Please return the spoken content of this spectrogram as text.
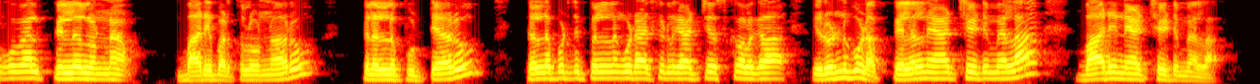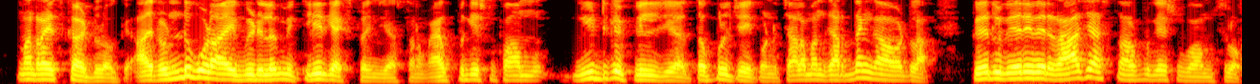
ఒకవేళ పిల్లలు ఉన్న భార్య భర్తలు ఉన్నారు పిల్లలు పుట్టారు పిల్లలు పుడితే పిల్లల్ని కూడా రైస్ యాడ్ చేసుకోవాలిగా. ఈ రెండు కూడా పిల్లల్ని యాడ్ చేయడం ఎలా? భార్యని యాడ్ చేయడం ఎలా? మన రైస్ కార్డులోకి. ఆ రెండు కూడా ఈ వీడియోలో మీకు క్లియర్గా ఎక్స్ప్లెయిన్ చేస్తాను. అప్లికేషన్ ఫామ్ నీట్గా ఫిల్ చేయాలి తప్పులు చేయకుండా. చాలా మందికి అర్థం కావట్లా. పేర్లు వేరే వేరే రాసేస్తున్నారు అప్లికేషన్ ఫామ్స్లో.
